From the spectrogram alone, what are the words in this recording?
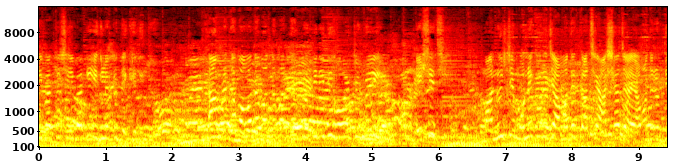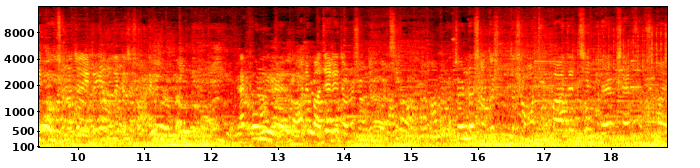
এই বাকি, সেই বাকি, এগুলো একটু দেখে দিতে। আমরা তো মমতা বন্দ্যোপাধ্যায়ের প্রতিনিধি হওয়ার জন্যই এসেছি মানুষ যে মনে করে যে আমাদের কাছে আসা যায়, আমাদের অব্দি পৌঁছানো যায়, এটাই আমাদের কাছে সবথেকে। এখন মানে বাজারে জনসংযোগ করছি প্রচণ্ড স্বতঃস্ফূর্ত সমর্থন পাওয়া যাচ্ছে বিধায়ক সাহেব সবসময়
